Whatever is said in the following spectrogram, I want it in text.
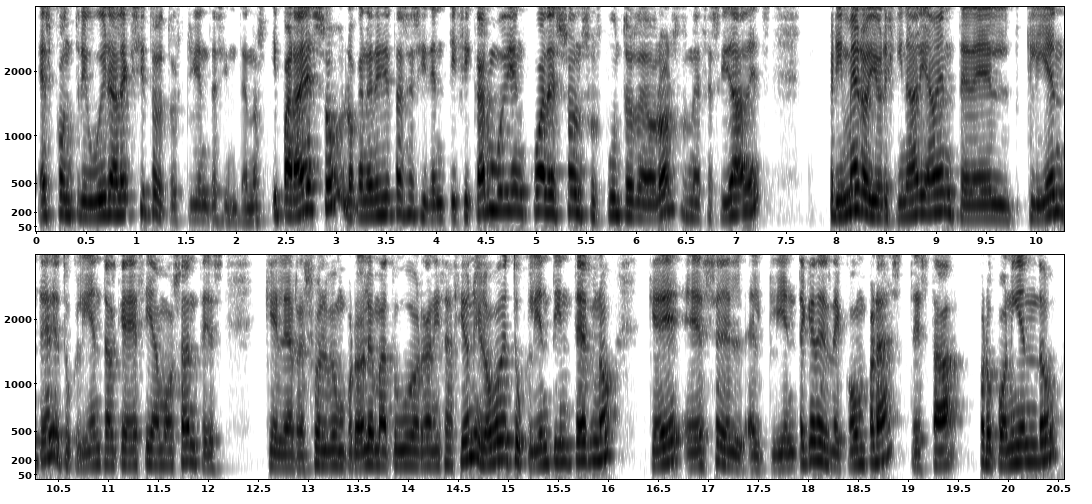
es contribuir al éxito de tus clientes internos. Y para eso lo que necesitas es identificar muy bien cuáles son sus puntos de dolor, sus necesidades, primero y originariamente del cliente, de tu cliente al que decíamos antes, que le resuelve un problema a tu organización, y luego de tu cliente interno, que es el, el cliente que desde compras te está proponiendo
